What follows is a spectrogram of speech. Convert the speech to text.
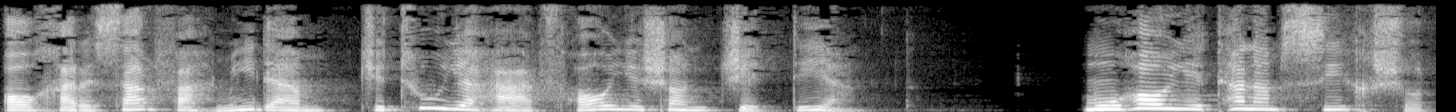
آخر سر فهمیدم که توی حرفهایشان جدیند. موهای تنم سیخ شد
